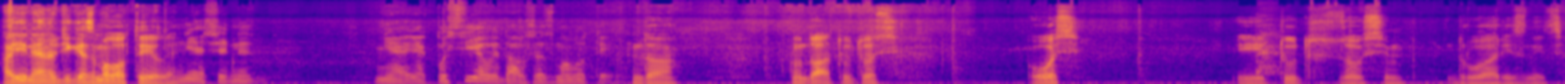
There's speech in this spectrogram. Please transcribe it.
а її, мабуть, тільки змолотили. Ні, ще не. Ні, як посіяли, да, вже змолотив. Да. Ну да, тут ось ось. І тут зовсім друга різниця.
